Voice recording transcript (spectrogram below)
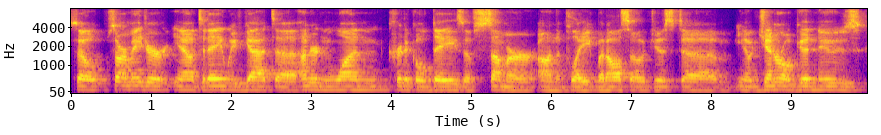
So, Sergeant Major, you know, today we've got uh, 101 critical days of summer on the plate, but also just, um, you know, general good news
